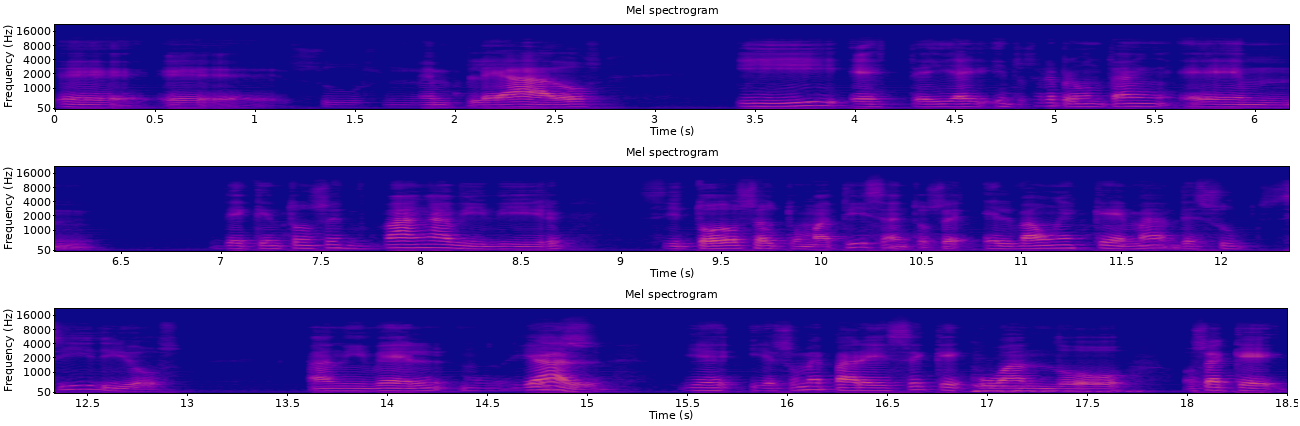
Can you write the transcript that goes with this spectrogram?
eh, eh, sus empleados y, este, y, entonces le preguntan em, de qué entonces van a vivir si todo se automatiza. Entonces él va a un esquema de subsidios a nivel mundial. Y, y, eso me parece que cuando o sea, que,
